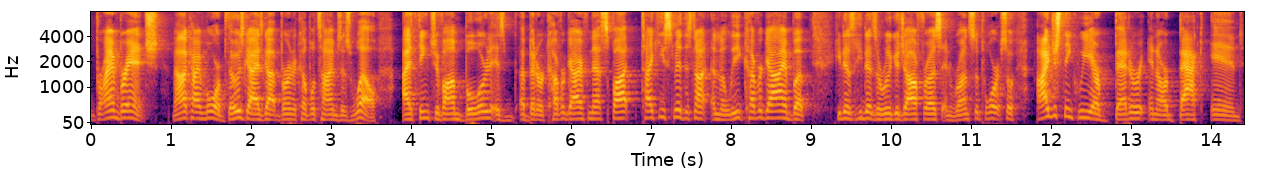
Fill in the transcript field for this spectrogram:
Brian Branch, Malachi Moore, those guys got burned a couple times as well. I think Javon Bullard is a better cover guy from that spot. Tykee Smith is not an elite cover guy, but he does he does a really good job for us in run support. So I just think we are better in our back end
